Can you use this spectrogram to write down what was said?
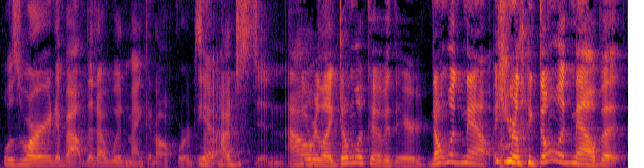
was worried about that I would make it awkward. So Yeah. I just didn't. I you were like, "Don't look over there. Don't look now." You were like, "Don't look now." But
